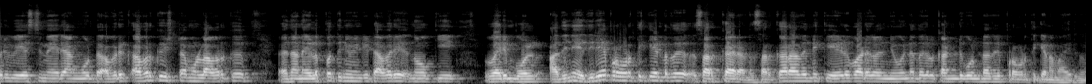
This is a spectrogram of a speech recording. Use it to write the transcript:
ഒരു വേസ്റ്റ് നേരെ അങ്ങോട്ട് അവർ അവർക്ക് ഇഷ്ടമുള്ള അവർക്ക് എന്താണ് എളുപ്പത്തിന് വേണ്ടിയിട്ട് അവർ നോക്കി വരുമ്പോൾ അതിനെതിരെ പ്രവർത്തിക്കേണ്ടത് സർക്കാരാണ്. സർക്കാർ അതിന്റെ കേടുപാടുകൾ ന്യൂനതകൾ കണ്ടുകൊണ്ട് അതിൽ പ്രവർത്തിക്കണമായിരുന്നു.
